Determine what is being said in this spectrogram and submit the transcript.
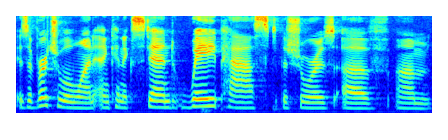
is a virtual one and can extend way past the shores of um,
